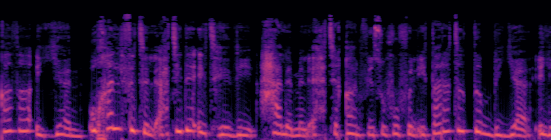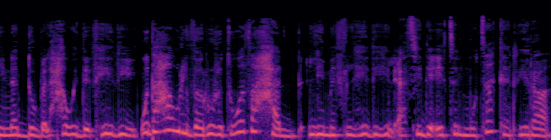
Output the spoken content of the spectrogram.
قضائيا وخلفت الاعتداءات هذه حالة من الاحتقان في صفوف الإطارات الطبية اللي ندوا بالحوادث هذه ودعوا لضرورة وضع حد. لمثل هذه الأعتداءات المتكررة.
